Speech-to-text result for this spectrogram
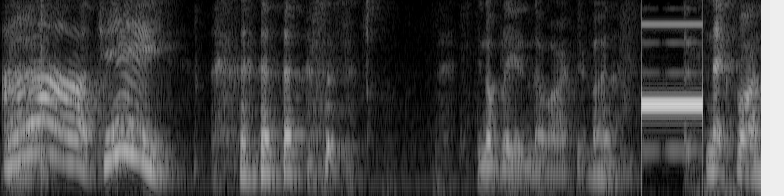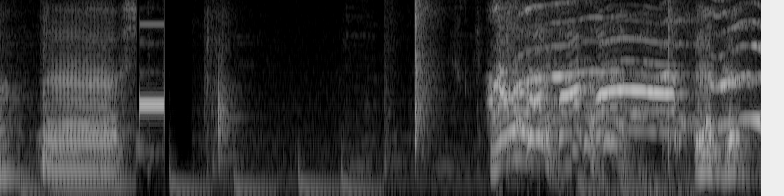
Ah, Jay. You're not bleeding. Don't worry. You're fine. Next one. Uh. sh-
